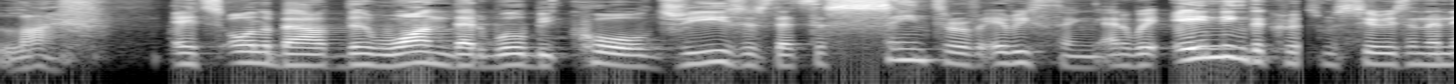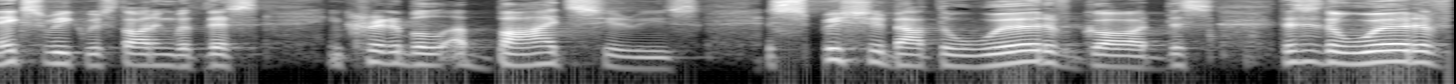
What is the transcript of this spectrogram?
life. It's all about the one that will be called Jesus. That's the center of everything. And we're ending the Christmas series. And the next week, we're starting with this incredible Abide series, especially about the Word of God. This, this is the Word of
